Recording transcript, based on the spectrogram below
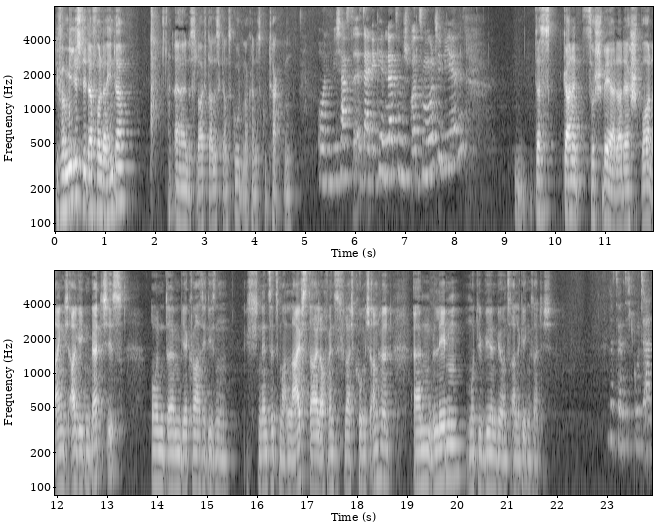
die Familie steht da voll dahinter. Äh, das läuft alles ganz gut, man kann es gut takten. Und wie schaffst du es, deine Kinder zum Sport zu motivieren? Das ist gar nicht so schwer, da der Sport eigentlich allgegenwärtig ist und ähm, wir quasi diesen, ich nenne es jetzt mal Lifestyle, auch wenn es sich vielleicht komisch anhört, ähm, leben, motivieren wir uns alle gegenseitig. Das hört sich gut an.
